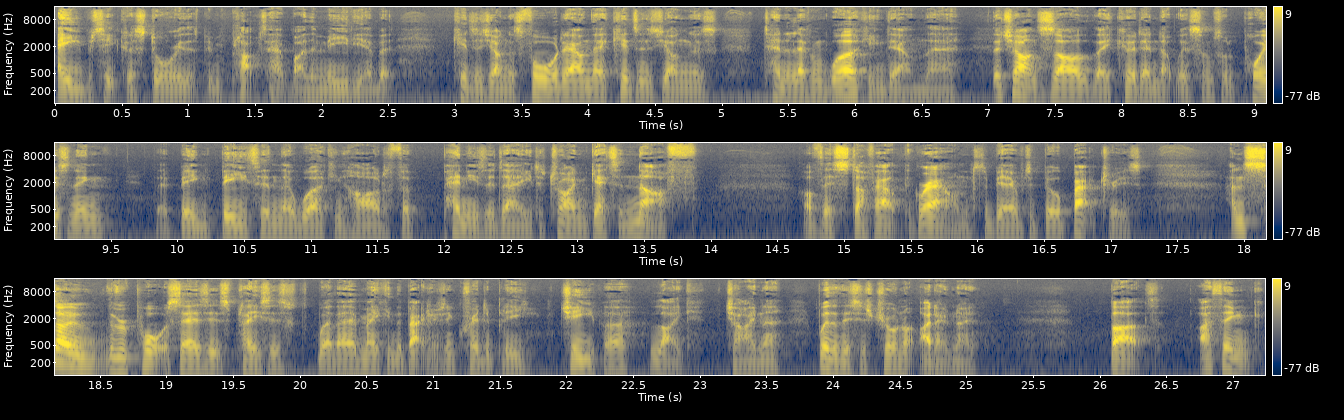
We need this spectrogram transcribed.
a particular story that's been plucked out by the media, but kids as young as four down there, kids as young as 10, 11 working down there. The chances are they could end up with some sort of poisoning. They're being beaten, they're working hard for pennies a day to try and get enough of this stuff out the ground to be able to build batteries. And so the report says it's places where they're making the batteries incredibly cheaper, like China. Whether this is true or not, I don't know. But I think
